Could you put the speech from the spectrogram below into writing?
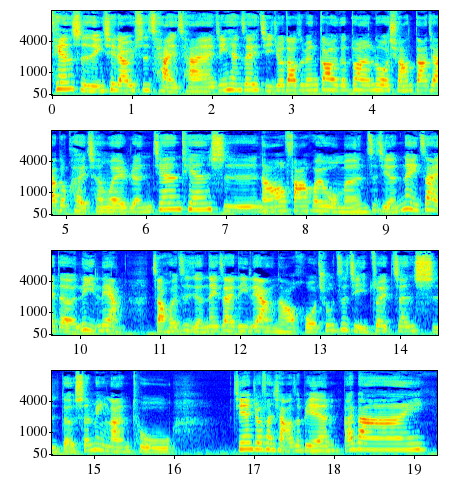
天使灵气疗愈师彩彩，今天这一集就到这边告一个段落，希望大家都可以成为人间天使，然后发挥我们自己的内在的力量，找回自己的内在力量，然后活出自己最真实的生命蓝图。今天就分享到这边，拜拜。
